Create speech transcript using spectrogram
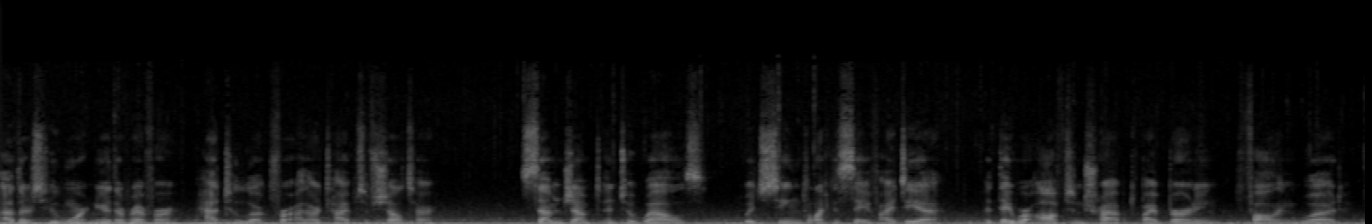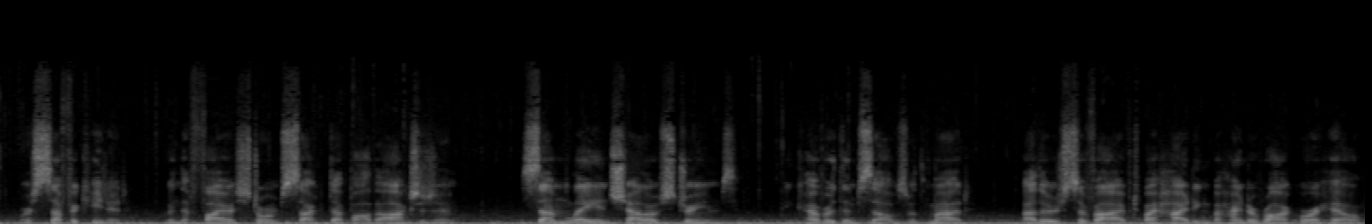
Others who weren't near the river had to look for other types of shelter. Some jumped into wells, which seemed like a safe idea, but they were often trapped by burning, falling wood, or suffocated when the firestorm sucked up all the oxygen. Some lay in shallow streams and covered themselves with mud. Others survived by hiding behind a rock or a hill,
